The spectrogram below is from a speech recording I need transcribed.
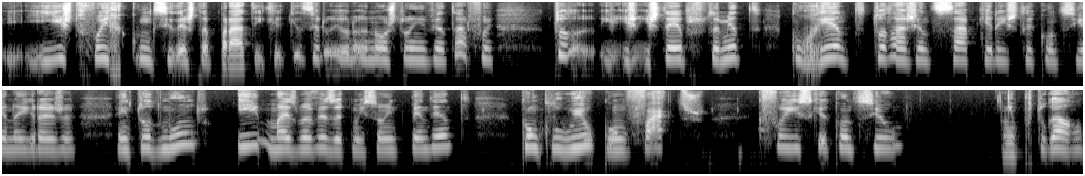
E isto foi reconhecido, esta prática, quer dizer, eu não estou a inventar, foi Todo, isto é absolutamente corrente, toda a gente sabe que era isto que acontecia na Igreja em todo o mundo E, mais uma vez, a Comissão Independente concluiu com factos que foi isso que aconteceu em Portugal.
